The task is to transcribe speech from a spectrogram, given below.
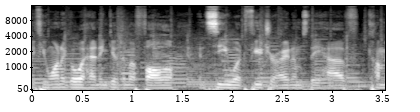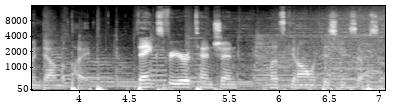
if you want to go ahead and give them a follow and see what future items they have coming down the pipe. Thanks for your attention, and let's get on with this week's episode.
